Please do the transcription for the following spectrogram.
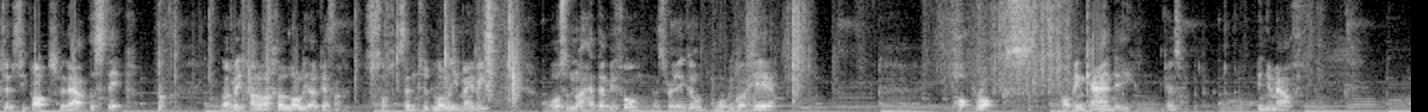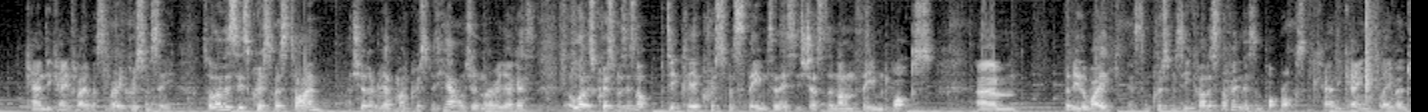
Tootsie Pops without the stick. Lovely, kind of like a lolly, I guess, like a soft scented lolly maybe. Awesome, not had them before, that's really cool. What we got here? Pop Rocks, popping candy, goes in your mouth. Candy cane flavour, so very Christmassy. So although this is Christmas time, I should really have my Christmas hat on, shouldn't I really, I guess? Although it's Christmas, it's not particularly a Christmas theme to this, it's just an unthemed box. Um, but either way, there's some Christmassy kind of stuff in there, some Pop Rocks candy cane flavoured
